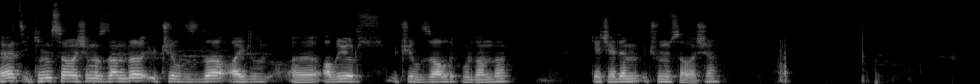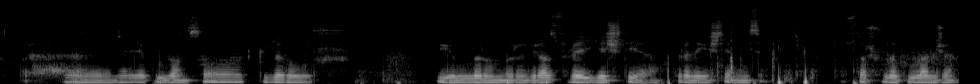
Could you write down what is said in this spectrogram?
Evet ikinci savaşımızdan da 3 yıldızda ayrı e, alıyoruz. 3 yıldız aldık buradan da. Geçelim 3. savaşa. Ee, nereye kullansak güzel olur. Yıldırımları biraz süreyi geçti ya. Sürede geçti ya neyse. Dostlar şurada kullanacağım.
